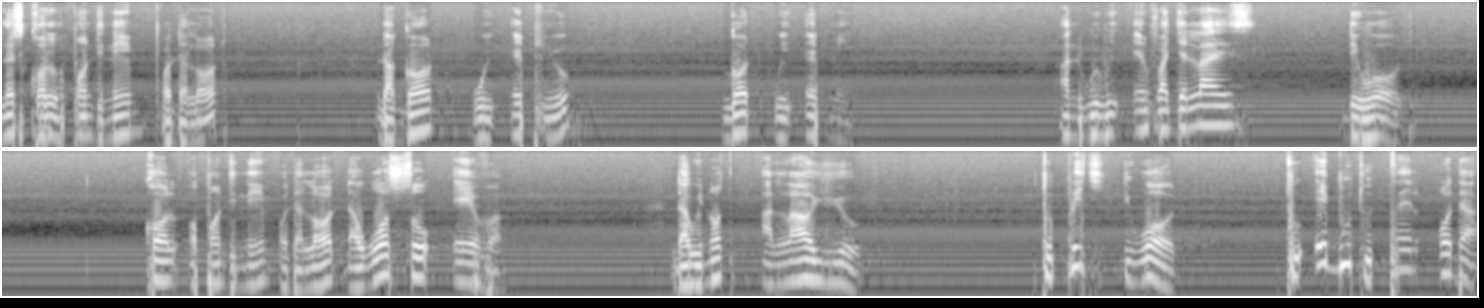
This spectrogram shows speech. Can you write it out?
Let's call upon the name of the Lord. That God will help you. God will help me. And we will evangelize the world. Call upon the name of the Lord that whatsoever that will not allow you to preach the word to able to tell other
